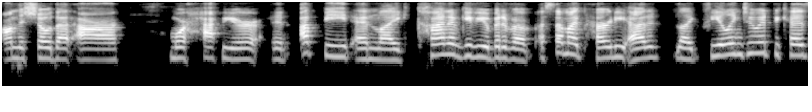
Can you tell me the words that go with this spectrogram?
on the show that are more happier and upbeat and like kind of give you a bit of a, a semi party added like feeling to it because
